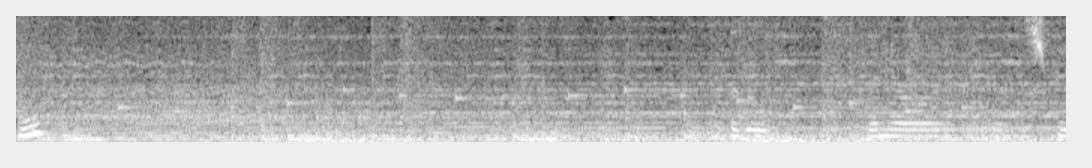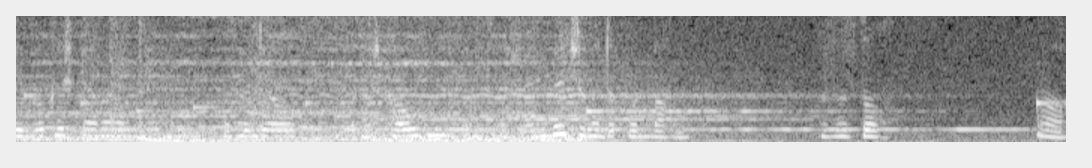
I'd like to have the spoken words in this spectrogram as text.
Huch. Also, wenn ihr dieses Spiel wirklich gerne habt, dann könnt ihr auch es euch kaufen und einen Bildschirmhintergrund machen. Das ist doch... Ja.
